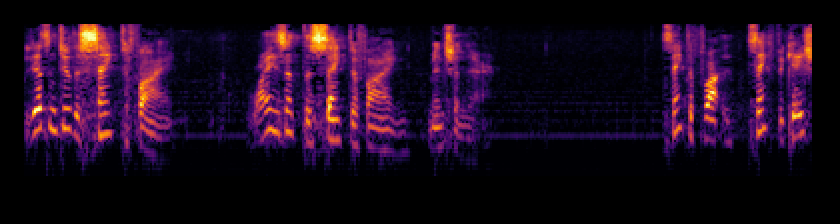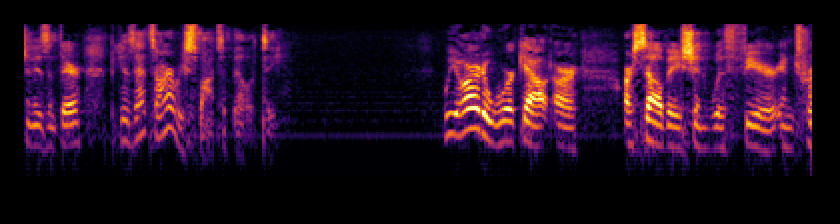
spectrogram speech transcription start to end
He doesn't do the sanctifying. Why isn't the sanctifying mentioned there? Sanctify, sanctification isn't there because that's our responsibility. We are to work out our, our salvation with fear and tr-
